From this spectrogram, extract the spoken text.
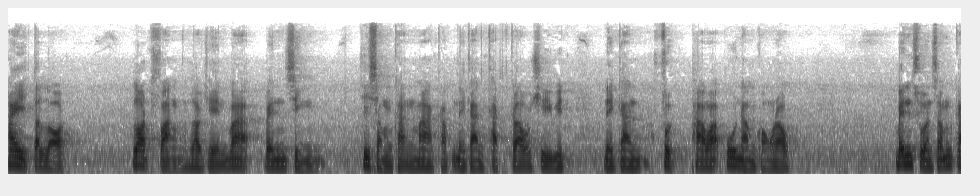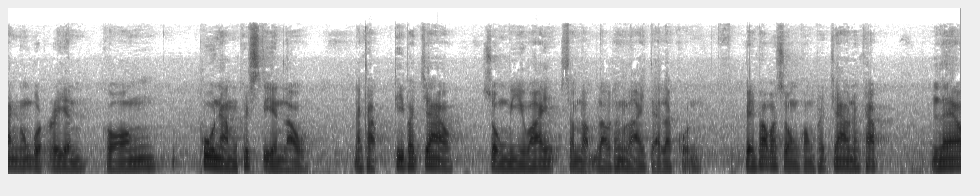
ให้ตลอดลอดฝั่งเราจะเห็นว่าเป็นสิ่งที่สำคัญมากครับในการขัดเกลาชีวิต ในการฝึกภาวะผู้นำของเรา เป็นส่วนสำคัญของบทเรียนของผู้นำคริสเตียนเรานะครับ ที่พระเจ้าทรงมีไว้สำหรับเราทั้งหลายแต่ละคน เป็นพระประสงค์ของพระเจ้านะครับ แล้ว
